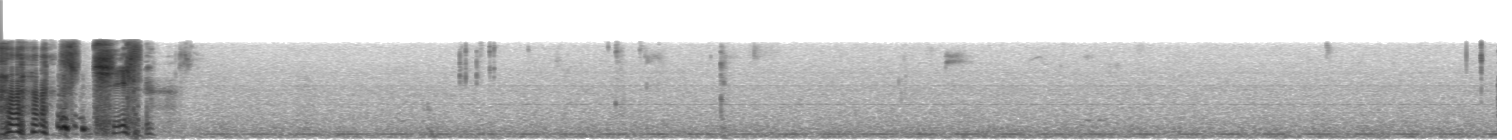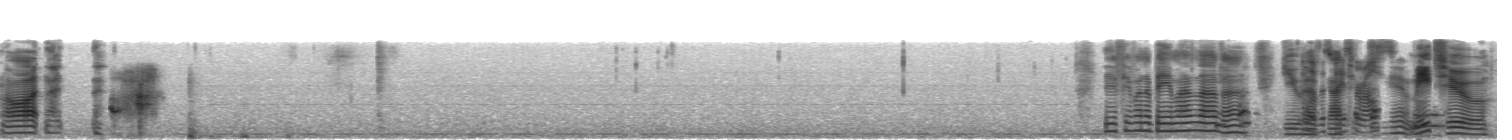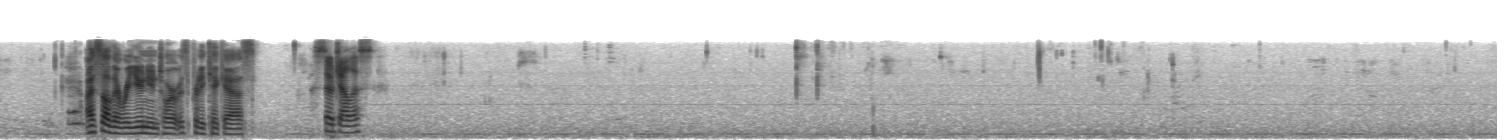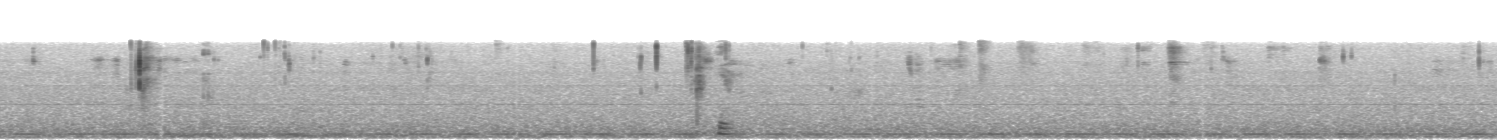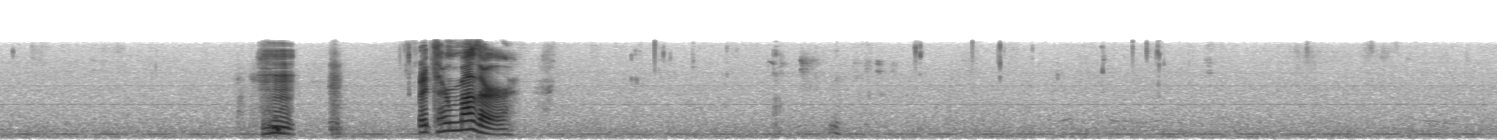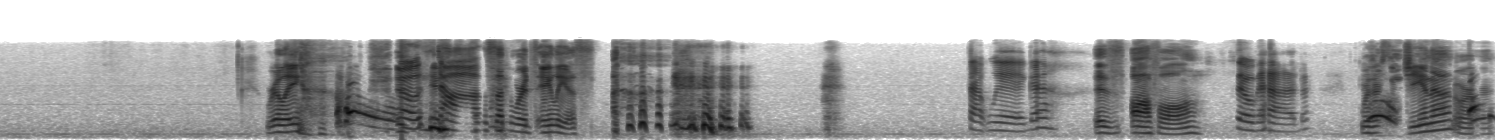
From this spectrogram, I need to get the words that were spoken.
Keith. Oh, if you wanna be my lover, you I have love the got Spice to Girls. give- Me too. I saw their reunion tour. It was pretty kick-ass. So jealous. Her mother. Really? Oh, Oh, All stop. of a sudden, where it's alias. that wig. is awful. So bad. Was there some G in that, or Oh.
